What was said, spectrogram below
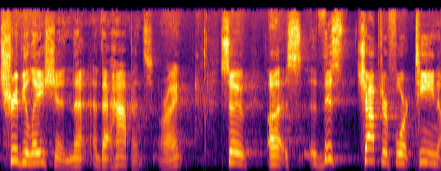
tribulation that, that happens, all right? So, uh, this chapter 14, I,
